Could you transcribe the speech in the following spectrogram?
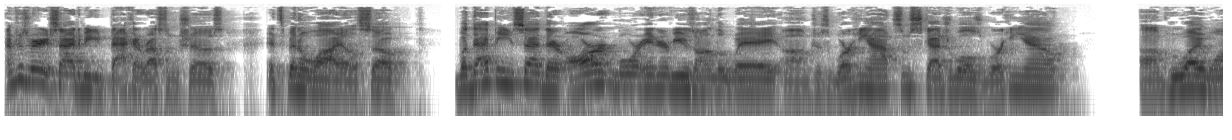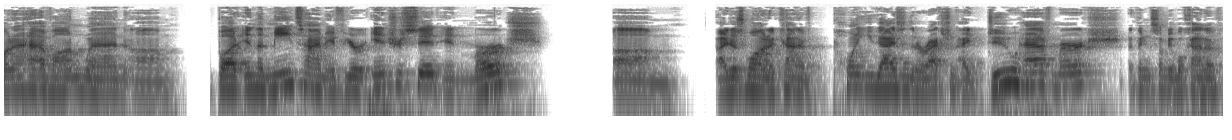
I'm just very excited to be back at wrestling shows. It's been a while, so but that being said, there are more interviews on the way. Um, just working out some schedules, working out um, who I want to have on when. Um, but in the meantime, if you're interested in merch, um, I just want to kind of point you guys in the direction. I do have merch. I think some people kind of,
